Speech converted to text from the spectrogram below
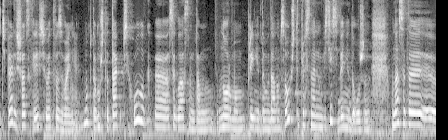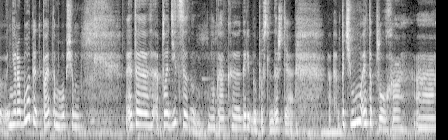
тебя лишат, скорее всего, этого звания. Ну, потому что так психолог, э, согласно там нормам, принятым в данном сообществе профессиональном, вести себя не должен. У нас это э, не работает, поэтому, в общем, это плодится, ну, как грибы после дождя. Почему это плохо? А,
